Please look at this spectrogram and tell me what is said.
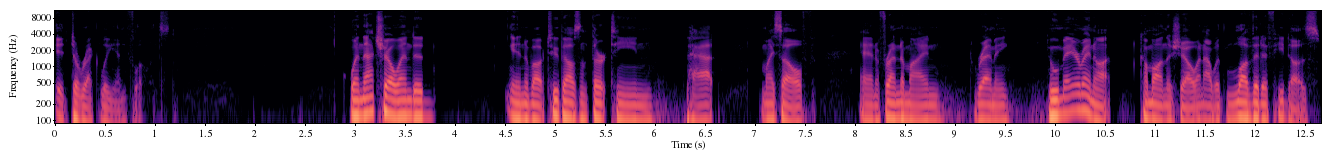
it directly influenced. When that show ended in about 2013, Pat, myself, and a friend of mine, Remy, who may or may not come on the show, and I would love it if he does.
